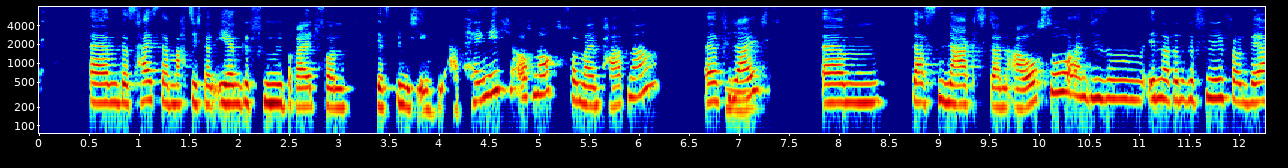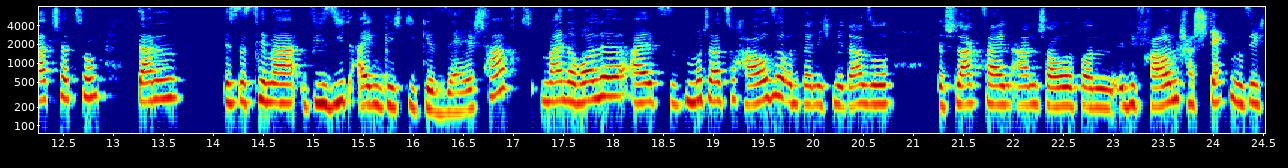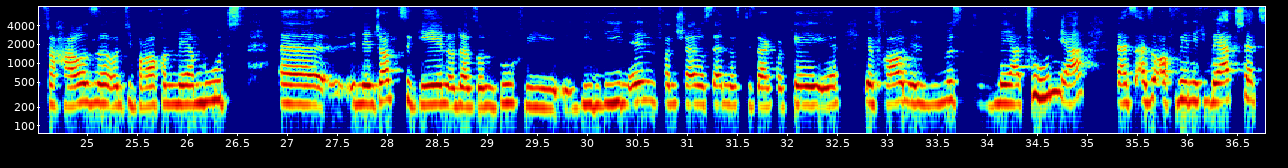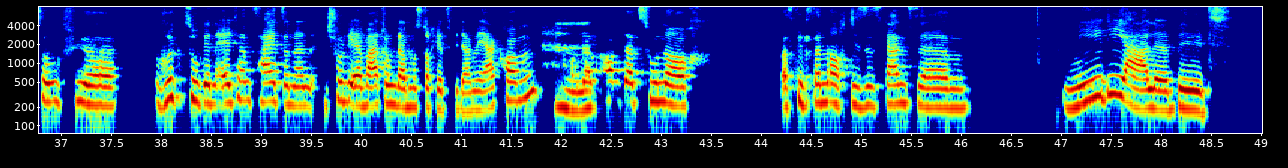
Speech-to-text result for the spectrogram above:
Ähm, das heißt, da macht sich dann eher ein Gefühl breit von, jetzt bin ich irgendwie abhängig auch noch von meinem Partner äh, mhm. vielleicht. Mhm. Das nagt dann auch so an diesem inneren Gefühl von Wertschätzung. Dann ist das Thema, wie sieht eigentlich die Gesellschaft meine Rolle als Mutter zu Hause? Und wenn ich mir da so Schlagzeilen anschaue von die Frauen verstecken sich zu Hause und die brauchen mehr Mut, äh, in den Job zu gehen oder so ein Buch wie, wie Lean In von Sheryl Sanders, die sagt, okay, ihr, ihr Frauen, ihr müsst mehr tun, ja. Da ist also auch wenig Wertschätzung für Rückzug in Elternzeit, sondern schon die Erwartung, da muss doch jetzt wieder mehr kommen. Mhm. Und dann kommt dazu noch, was gibt's dann noch? Dieses ganze ähm, mediale Bild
